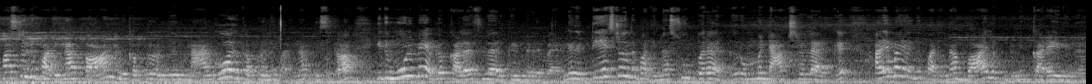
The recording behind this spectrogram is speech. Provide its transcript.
ஃபர்ஸ்ட் வந்து பார்த்தீங்கன்னா பான் அதுக்கப்புறம் வந்து மேங்கோ அதுக்கப்புறம் வந்து பார்த்தீங்கன்னா பிஸ்தா இது மூணுமே எவ்வளோ கலர்ஃபுல்லாக இருக்குன்றது பாருங்க. இது டேஸ்ட்டும் வந்து பார்த்தீங்கன்னா சூப்பராக இருக்குது ரொம்ப நேச்சுரலாக இருக்குது அதே மாதிரி வந்து பார்த்தீங்கன்னா வாயில் போட்டு கரையிடுங்க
